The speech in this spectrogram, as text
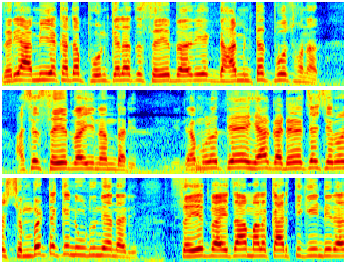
जरी आम्ही एखादा फोन केला तर सय्यदबाई एक दहा मिनिटात पोच होणार. असे सय्यदबाई इनामदारीत त्यामुळं ते ह्या घड्याळाच्या शरीरावर शंभर टक्के निवडून येणारी सय्यदबाईचा आम्हाला कार्तिक इंडिया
